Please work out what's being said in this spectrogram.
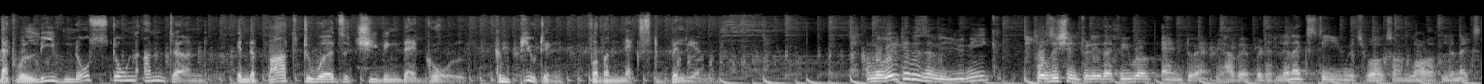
that will leave no stone unturned in the path towards achieving their goal, computing for the next billion. Novatium is a unique position today that we work end to end. We have a embedded Linux team which works on a lot of Linux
